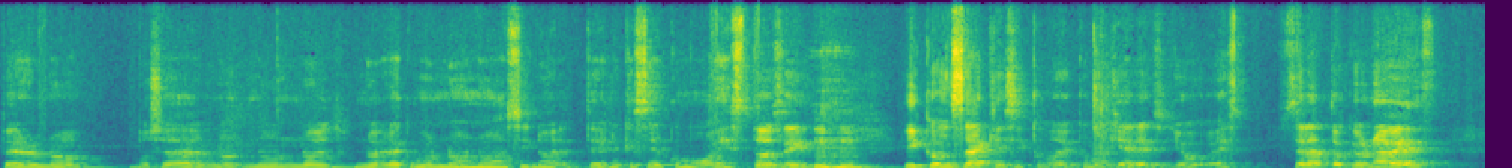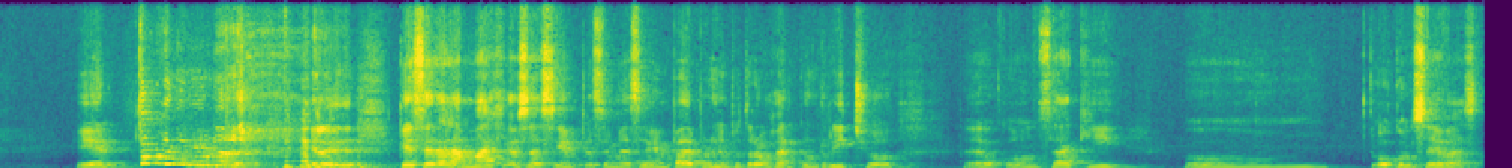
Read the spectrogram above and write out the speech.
pero no, o sea, no, no, no, no era como, no, no, así no, tiene que ser como esto, así. Y con Saki así como de, ¿cómo quieres? Y yo, "Es-". se la toqué una vez y él, que esa era la magia, o sea, siempre se me hace bien padre, por ejemplo, trabajar con Richo, eh, o con Saki, o, o con Sebas,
